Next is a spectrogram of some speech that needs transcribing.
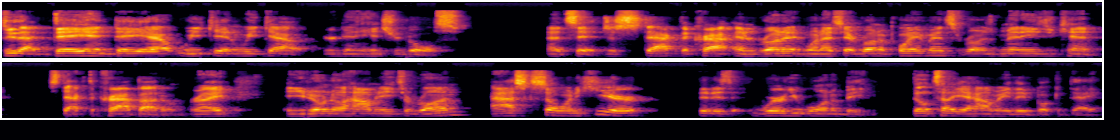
Do that day in, day out, week in, week out. You're going to hit your goals. That's it. Just stack the crap and run it. When I say run appointments, run as many as you can. Stack the crap out of them, right? And you don't know how many to run. Ask someone here that is where you want to be. They'll tell you how many they book a day.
